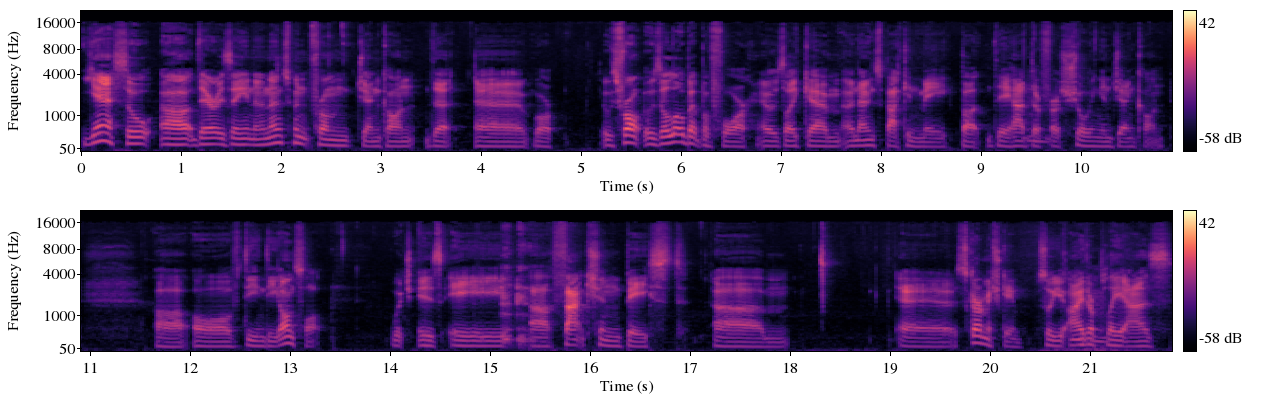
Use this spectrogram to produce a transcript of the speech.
Yeah, so uh, there is a, an announcement from Gen Con that, uh, or it was from, it was a little bit before. It was like um, announced back in May, but they had their first showing in Gen Con uh, of D and D Onslaught, which is a uh, faction-based um, uh, skirmish game. So you either play as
